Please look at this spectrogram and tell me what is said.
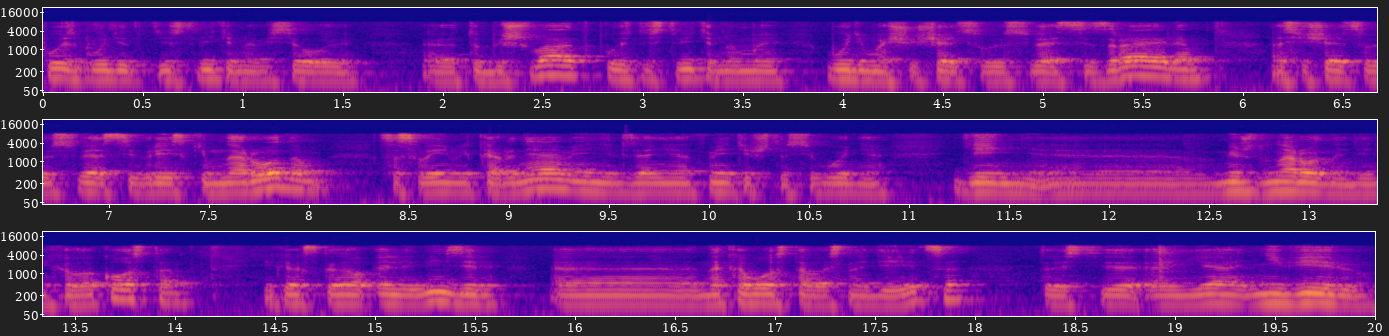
Пусть будет действительно веселый э, тубишват, пусть действительно мы будем ощущать свою связь с Израилем, ощущать свою связь с еврейским народом, со своими корнями. Нельзя не отметить, что сегодня день, э, Международный день Холокоста. И, как сказал Эли Визель, э, на кого осталось надеяться. То есть э, я не верю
